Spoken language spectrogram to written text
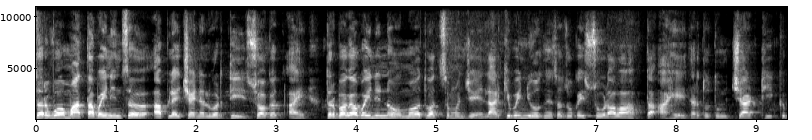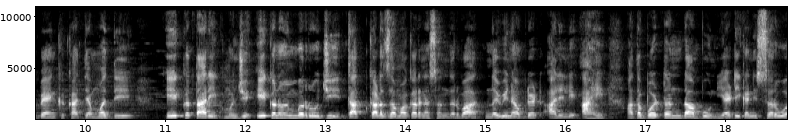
सर्व माता बहिणींचं आपल्या चॅनलवरती स्वागत आहे. तर बघा बहिणींनो महत्त्वाचं म्हणजे लाडकी बहीण योजनेचा जो काही सोळावा हप्ता आहे तर तो तुमच्या ठीक बँक खात्यामध्ये एक तारीख म्हणजे एक नोव्हेंबर रोजी तात्काळ जमा करण्यासंदर्भात नवीन अपडेट आलेली आहे. आता बटन दाबून या ठिकाणी सर्व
